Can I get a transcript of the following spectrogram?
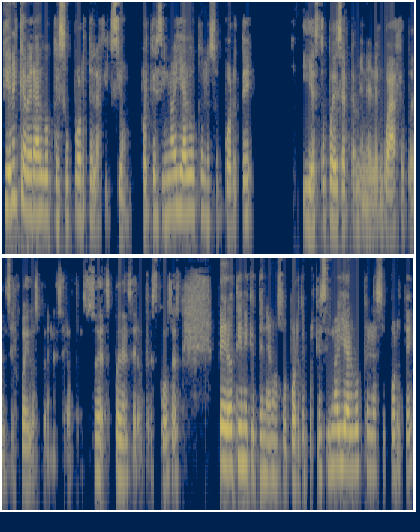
tiene que haber algo que soporte la ficción, porque si no hay algo que lo soporte, y esto puede ser también el lenguaje, pueden ser juegos, pueden ser otras, pueden ser otras cosas, pero tiene que tener un soporte, porque si no hay algo que la soporte,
